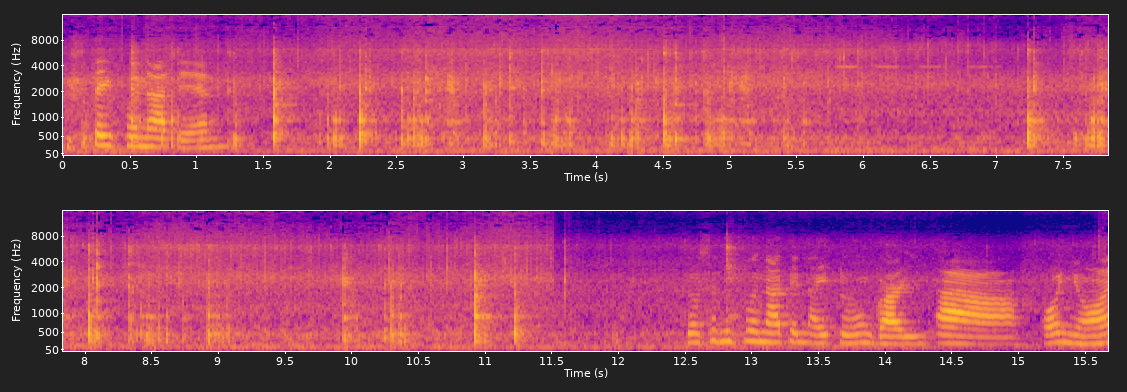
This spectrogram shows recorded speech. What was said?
Istay po natin. So, sunod po natin ay itong garlic, ah, onion.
